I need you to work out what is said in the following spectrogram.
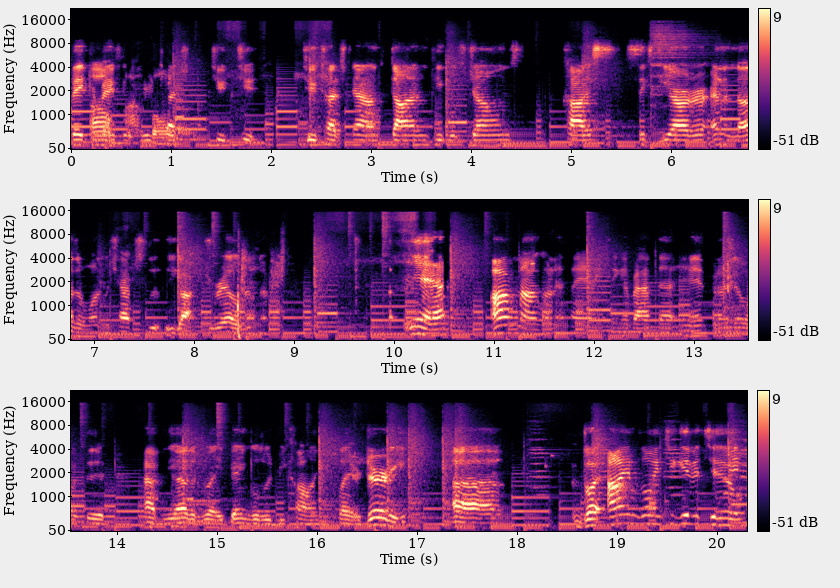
Baker Oh, Mayfield two, touch, two, two, two touchdowns. Donovan Peoples Jones caught a 60 yarder and another one, which absolutely got drilled on him. Yeah, I'm not going to say anything about that hit, but I know if it happened the other way, Bengals would be calling the player dirty. Uh, but I am going to give it to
